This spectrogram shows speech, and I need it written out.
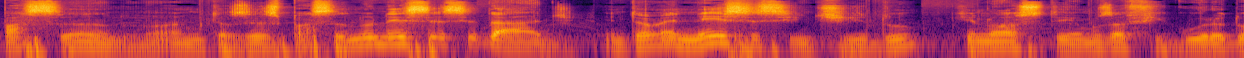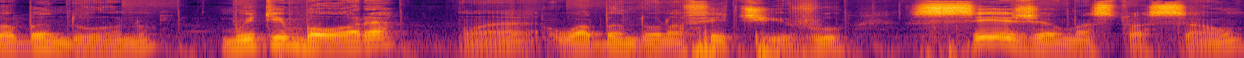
passando, é? muitas vezes passando necessidade. Então é nesse sentido que nós temos a figura do abandono, muito embora é? o abandono afetivo seja uma situação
